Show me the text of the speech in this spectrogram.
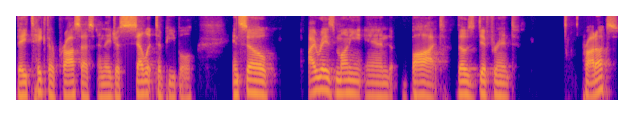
they take their process and they just sell it to people and so i raised money and bought those different products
